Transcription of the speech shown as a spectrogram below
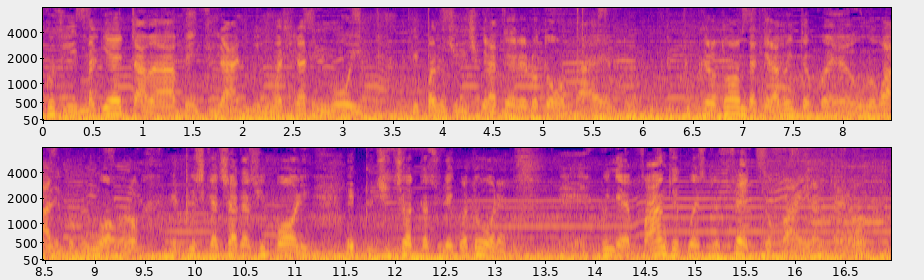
così in maglietta a 20 gradi, quindi immaginatevi voi che quando si dice che la Terra è rotonda, eh, più che rotonda chiaramente è un ovale come un uovo, no? è più schiacciata sui poli e più cicciotta sull'equatore, eh, quindi fa anche questo effetto fa in realtà, no?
